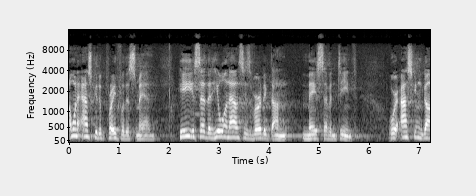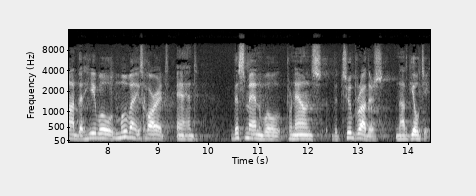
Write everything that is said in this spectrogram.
I want to ask you to pray for this man. He said that he will announce his verdict on May 17th. We're asking God that he will move on his heart and this man will pronounce the two brothers not guilty.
